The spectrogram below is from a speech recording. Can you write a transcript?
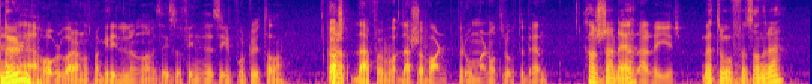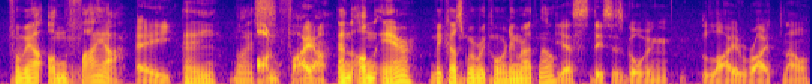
Ja, jeg håper det bare er noen som har grillet eller noe. Hvis ikke så finner vi det sikkert fort ut av. da Kanskje det, er for, det er så varmt på rommet nå at det lukter brent. Kanskje det Det er det. der det. Vet du hvorfor, Sondre? For we are on fire. Hey, Hey, nice. on fire! And on air, because we're recording right now. Yes, this is going live right now.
